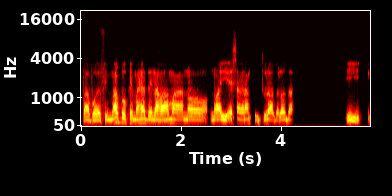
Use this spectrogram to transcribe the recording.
para poder firmar porque imagínate, en las Bahamas no, no hay esa gran cultura de pelota. Y, y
